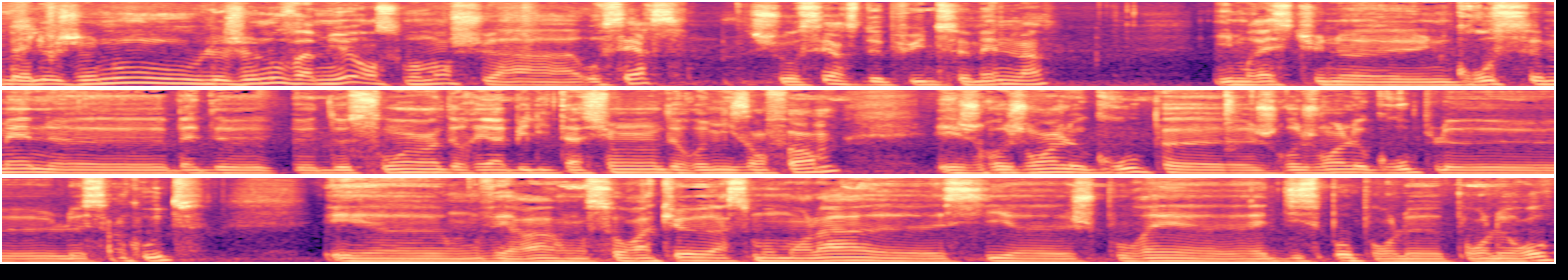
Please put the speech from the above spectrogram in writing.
Mais le genou, le genou va mieux. En ce moment, je suis au CERS. Je suis au CERS depuis une semaine là. Il me reste une, grosse semaine euh, ben, de, de soins, de réhabilitation, de remise en forme. Et je rejoins le groupe, le groupe le, le 5 août. Et on verra, on saura que à ce moment-là si je pourrais être dispo pour l'euro.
